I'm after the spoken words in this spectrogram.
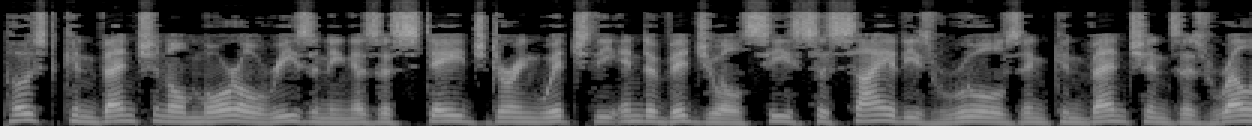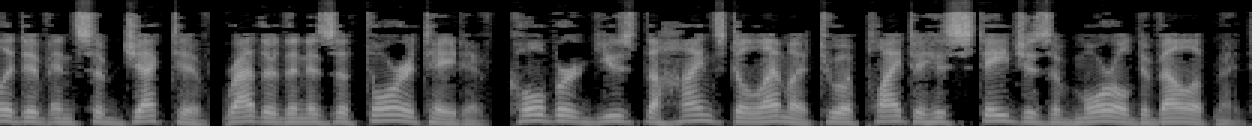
post-conventional moral reasoning is a stage during which the individual sees society's rules and conventions as relative and subjective, rather than as authoritative. Kohlberg used the Heinz dilemma to apply to his stages of moral development.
